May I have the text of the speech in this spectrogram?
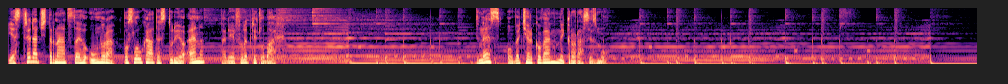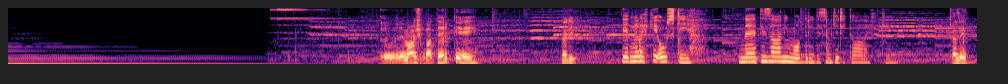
Je středa 14. února, posloucháte Studio N, tady je Filip Titlbach. Dnes o večerkovém mikrorasismu. E, Nemáš baterky? Tady. Jedny lehký ouský. Ne, ty zelený modrý, ty jsem ti říkala lehký. Tady.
